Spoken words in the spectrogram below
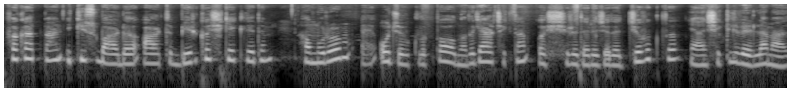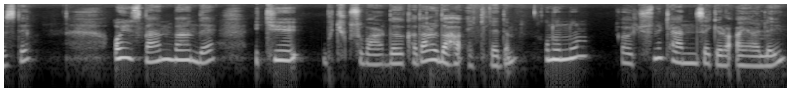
Fakat ben 2 su bardağı artı 1 kaşık ekledim. Hamurum e, o cıvıklıkta olmadı. Gerçekten aşırı derecede cıvıktı. Yani şekil verilemezdi. O yüzden ben de 2,5 su bardağı kadar daha ekledim. Ununun ölçüsünü kendinize göre ayarlayın.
